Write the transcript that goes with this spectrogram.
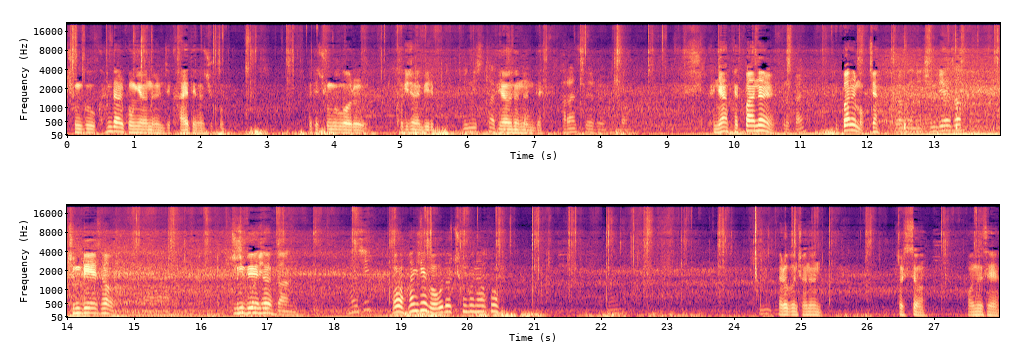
중국 한 달 공연을 이제 가야 돼가지고 그때 중국어를 가기 전에 미리 미니스타 배워뒀는데 바란스를 한번 그냥 백반을 그럴까요? 백반을 먹자. 그러면은 준비해서 준비해서 준비해서 90분이니까 1시? 어 한시에 먹어도 충분하고 여러분 저는 벌써 어느새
